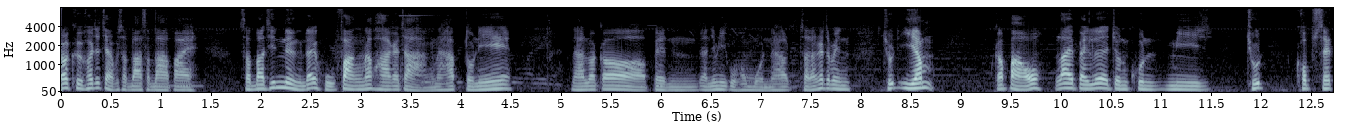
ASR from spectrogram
ก็คือเขาจะแจกเป็นสัปดาห์สัปดาห์ไป สัปดาห์ที่ 1 ได้หูฟังนภากระจ่างนะครับ ตัวนี้ นะแล้วก็เป็นอัญมณีกูฮงมุนนะครับจากนั้นก็จะเป็นชุดเอี้ยมกระเป๋าไล่ไปเรื่อยจนคุณมีชุดครบเซต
